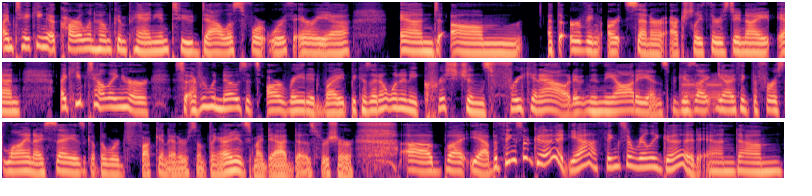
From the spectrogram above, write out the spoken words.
I'm taking a Carlin Home Companion to Dallas, Fort Worth area and, um, at the Irving Arts Center actually Thursday night. And I keep telling her, so everyone knows it's R rated, right? Because I don't want any Christians freaking out in, in the audience because I, you know, I think the first line I say has got the word fuck in it or something. I think it's my dad does for sure. Uh, but yeah, but things are good. Yeah, things are really good. And, um,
